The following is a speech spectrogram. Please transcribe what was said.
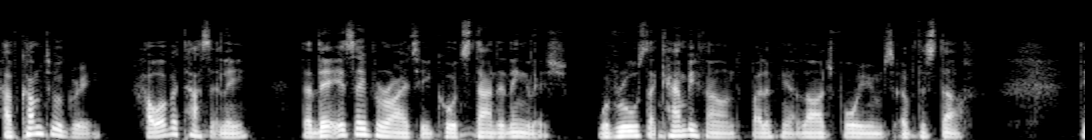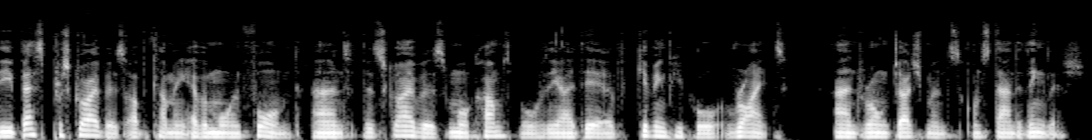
have come to agree, however tacitly, that there is a variety called Standard English, with rules that can be found by looking at large volumes of the stuff. The best prescribers are becoming ever more informed, and the describers more comfortable with the idea of giving people right and wrong judgments on Standard English.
